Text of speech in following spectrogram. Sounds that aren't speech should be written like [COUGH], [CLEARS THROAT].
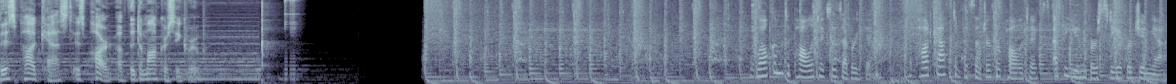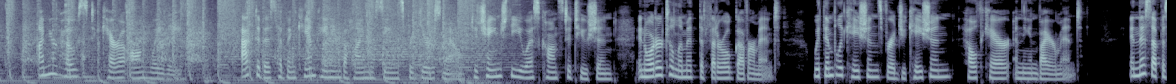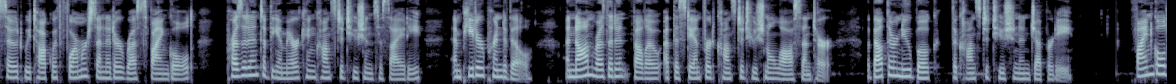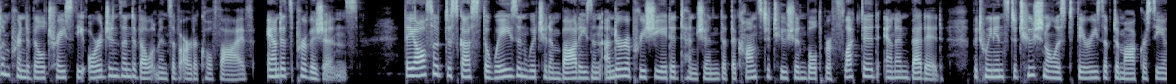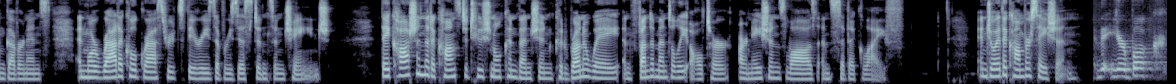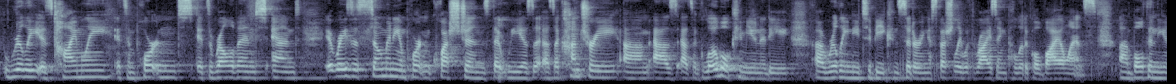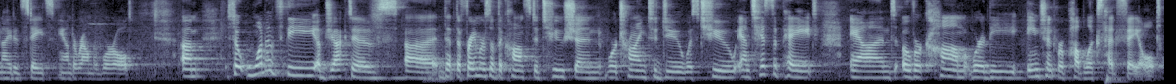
This podcast is part of the Democracy Group. Welcome to Politics is Everything, a podcast of the Center for Politics at the University of Virginia. I'm your host, Carah Ong Whaley. Activists have been campaigning behind the scenes for years now to change the U.S. Constitution in order to limit the federal government, with implications for education, healthcare, and the environment. In this episode, we talk with former Senator Russ Feingold, president of the American Constitution Society, and Peter Prindiville, a non resident fellow at the Stanford Constitutional Law Center, about their new book, The Constitution in Jeopardy. Feingold and Prindiville trace the origins and developments of Article 5 and its provisions, they also discuss the ways in which it embodies an underappreciated tension that the Constitution both reflected and embedded between institutionalist theories of democracy and governance and more radical grassroots theories of resistance and change. They caution that a constitutional convention could run away and fundamentally alter our nation's laws and civic life. Enjoy the conversation. Your book really is timely, it's important, it's relevant, and it raises so many important questions that we as a, as a country, um, as, as a global community, uh, really need to be considering, especially with rising political violence, um, both in the United States and around the world. Um, so, one of the objectives uh, that the framers of the Constitution were trying to do was to anticipate and overcome where the ancient republics had failed.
